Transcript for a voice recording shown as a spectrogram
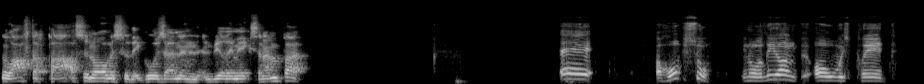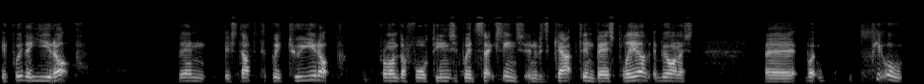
you know, after Patterson, obviously, that goes in and, and really makes an impact? Uh, I hope so. You know, Leon always played. He played a year up. Then he started to play two year up from under 14s. He played 16s, and he was captain, best player. To be honest, uh, but people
